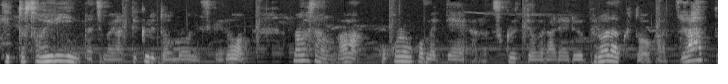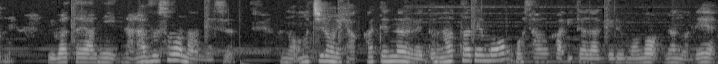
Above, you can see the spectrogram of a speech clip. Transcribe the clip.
きっとソイリーンたちもやってくると思うんですけど、真央さんが心を込めてあの作っておられるプロダクトがずらっとね、岩田屋に並ぶそうなんです。あの、もちろん百貨店なので、どなたでもご参加いただけるものなので、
